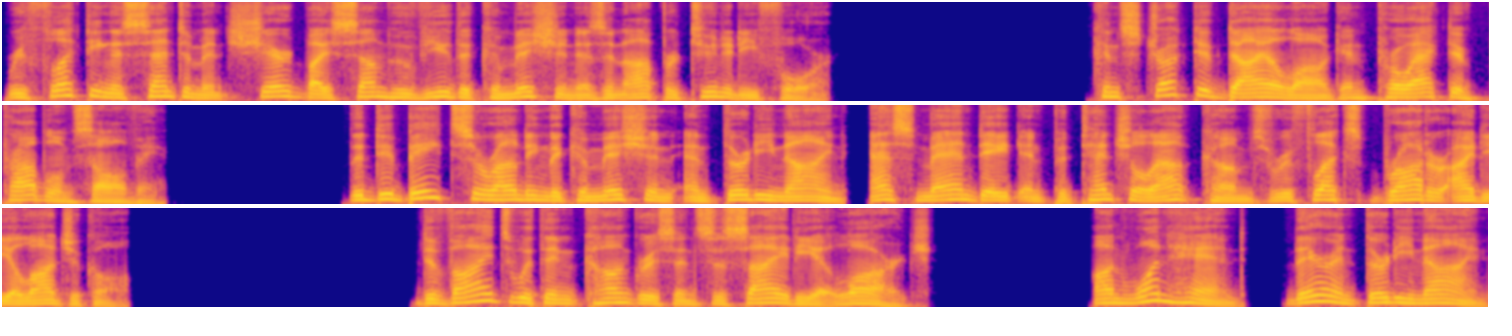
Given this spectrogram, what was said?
reflecting a sentiment shared by some who view the Commission as an opportunity for constructive dialogue and proactive problem solving. The debate surrounding the Commission and 39's mandate and potential outcomes reflects broader ideological divides within Congress and society at large. On one hand, there and 39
